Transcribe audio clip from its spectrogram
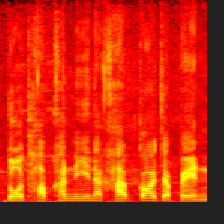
ตัวท็อปคันนี้นะครับ ก็จะเป็น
